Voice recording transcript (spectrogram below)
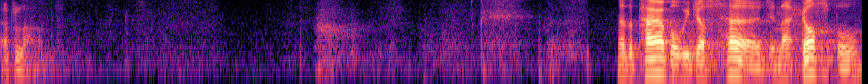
of love. Now, the parable we just heard in that gospel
